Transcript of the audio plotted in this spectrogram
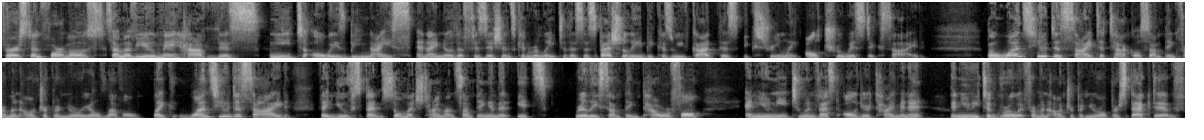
First and foremost, some of you may have this need to always be nice. And I know that physicians can relate to this, especially because we've got this extremely altruistic side. But once you decide to tackle something from an entrepreneurial level, like once you decide that you've spent so much time on something and that it's really something powerful and you need to invest all your time in it, then you need to grow it from an entrepreneurial perspective.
